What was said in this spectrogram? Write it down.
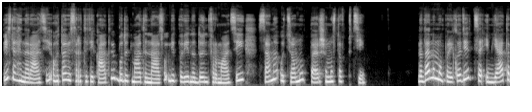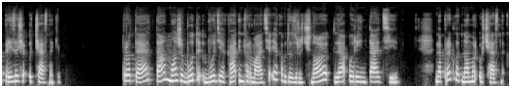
Після генерації готові сертифікати будуть мати назву відповідно до інформації саме у цьому першому стовпці. На даному прикладі це ім'я та прізвище учасників. Проте там може бути будь-яка інформація, яка буде зручною для орієнтації, наприклад, номер учасника.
